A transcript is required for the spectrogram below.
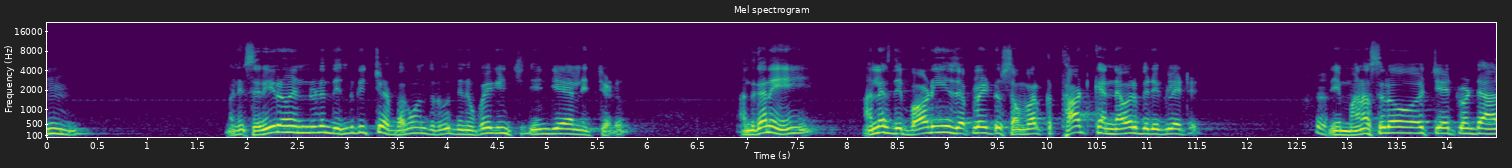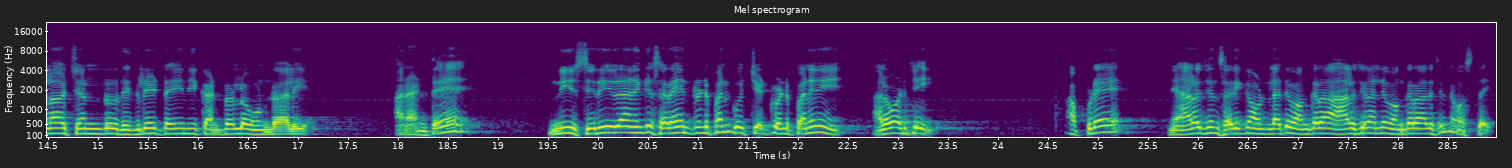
మన శరీరం ఏంటంటే ఎందుకు ఇచ్చాడు భగవంతుడు? దీన్ని ఉపయోగించి ఏం చేయాలని ఇచ్చాడు? అందుకని unless the body is applied to some work thought can never be regulated నీ మనసులో వచ్చేటువంటి ఆలోచనలు రెగ్యులేట్ అయ్యి నీ కంట్రోల్లో ఉండాలి అని అంటే నీ శరీరానికి సరైనటువంటి పనికి వచ్చేటువంటి పనిని అలవాటు చేయి. అప్పుడే నీ ఆలోచన సరిగ్గా ఉంటుంది. లేకపోతే వంకర ఆలోచనలన్నీ వంకర ఆలోచనలే వస్తాయి.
